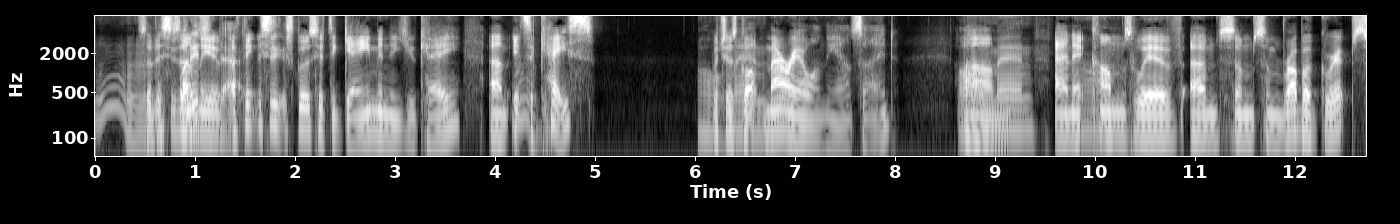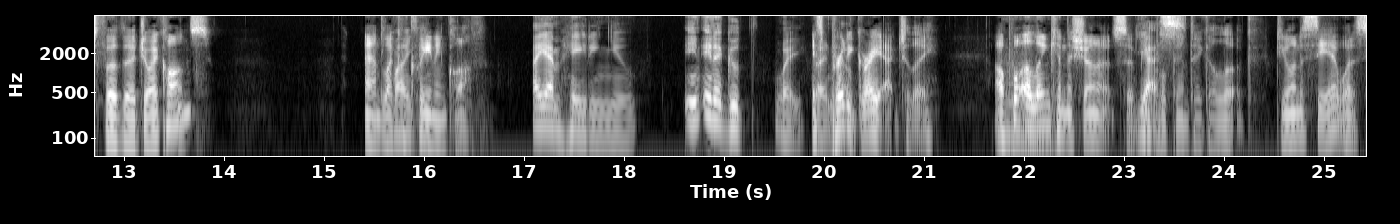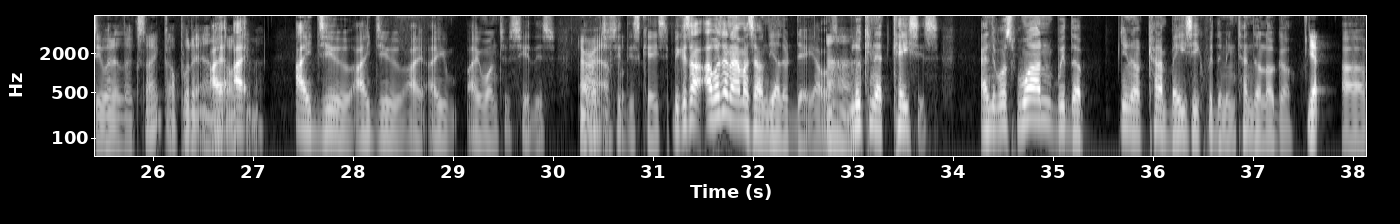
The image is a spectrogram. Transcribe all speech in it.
Hmm. So this is only, I that? think this is exclusive to game in the UK. Um, it's a Hmm. case Oh, which has got. Mario on the outside, Oh um, man, and it Oh. comes with um, some some rubber grips for the Joy Cons, and like Myke. a cleaning cloth. I am hating you, in in a good way. It's right pretty now. great, actually. I'll put a Mm. link in the show notes so people Yes. can take a look. Do you want to see it? Want to see what it looks like? I'll put it in a I- I- document. I do, I do. I I, I want to see this. I All want to see this case because I, I was on Amazon the other day. I was Uh-huh. looking at cases, and there was one with the you know kind of basic with the Nintendo logo. Yep. Uh,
